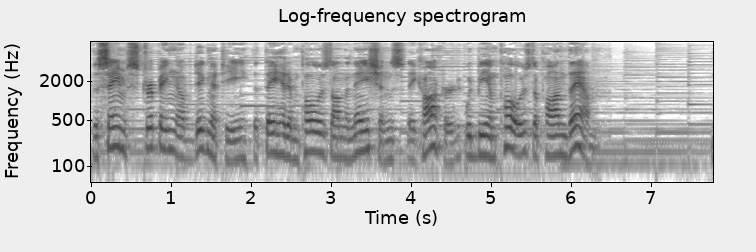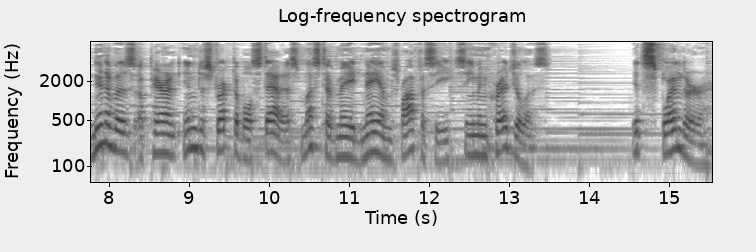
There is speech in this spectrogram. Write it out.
The same stripping of dignity that they had imposed on the nations they conquered would be imposed upon them. Nineveh's apparent indestructible status must have made Nahum's prophecy seem incredulous. Its splendor,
